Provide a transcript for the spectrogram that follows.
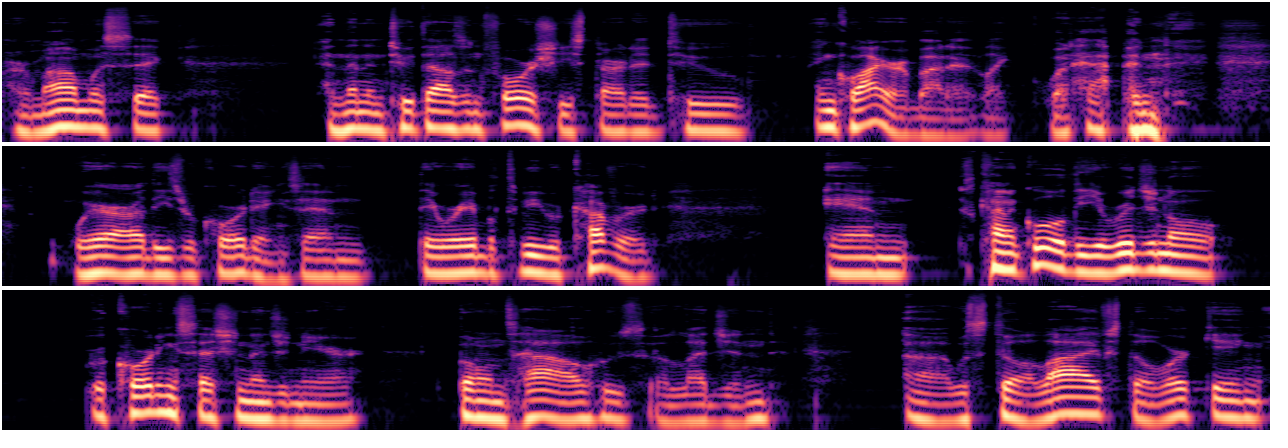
Her mom was sick, and then in 2004 she started to inquire about it, like what happened, where are these recordings, and they were able to be recovered. And it's kind of cool. The original recording session engineer, Bones Howe, who's a legend, uh, was still alive, still working,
